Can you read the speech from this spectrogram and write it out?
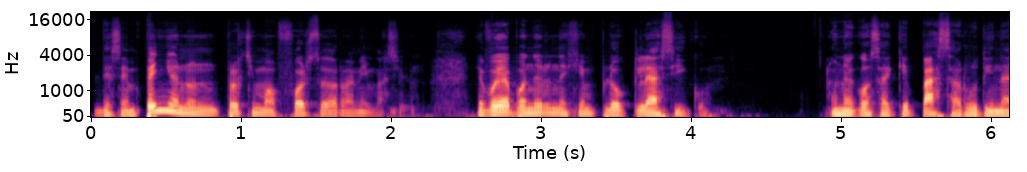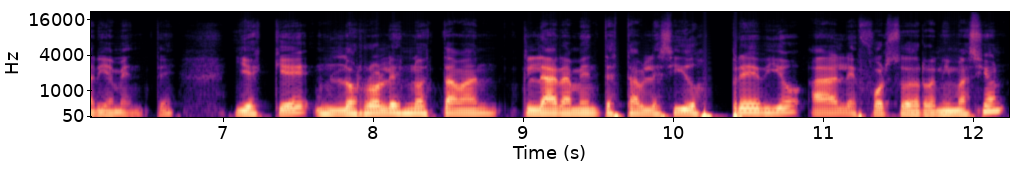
desempeño en un próximo esfuerzo de reanimación. Les voy a poner un ejemplo clásico, una cosa que pasa rutinariamente, y es que los roles no estaban claramente establecidos previo al esfuerzo de reanimación,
